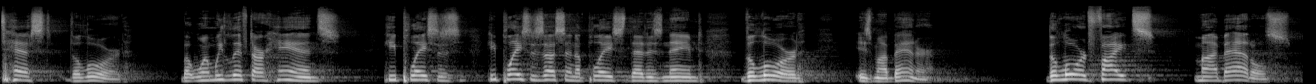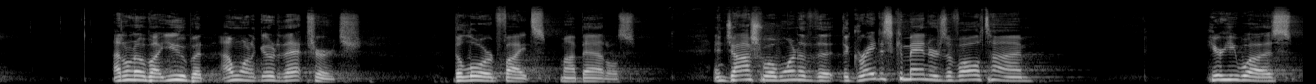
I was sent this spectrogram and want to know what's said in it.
test the Lord. But when we lift our hands, he places, he places us in a place that is named, The Lord is my banner. The Lord fights my battles. I don't know about you, but I want to go to that church. The Lord fights my battles. And Joshua, one of the, the greatest commanders of all time, here he was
